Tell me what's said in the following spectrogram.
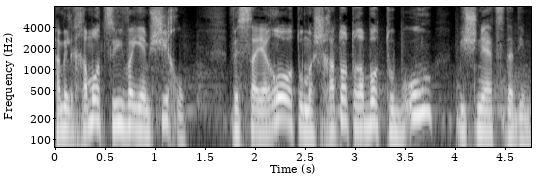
המלחמות סביב האי המשיכו, וסיירות ומשחטות רבות טובעו בשני הצדדים.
